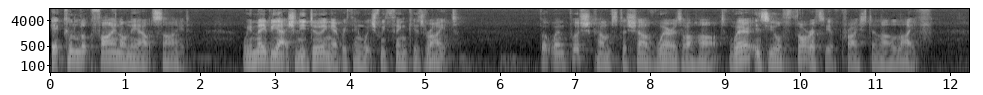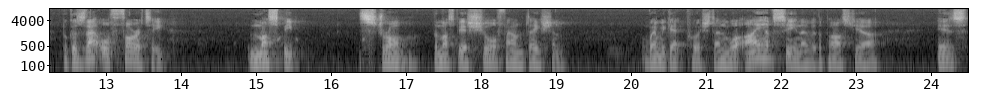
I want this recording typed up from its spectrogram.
It can look fine on the outside. We may be actually doing everything which we think is right. But when push comes to shove, where is our heart? Where is the authority of Christ in our life? Because that authority must be strong. There must be a sure foundation when we get pushed. And what I have seen over the past year is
